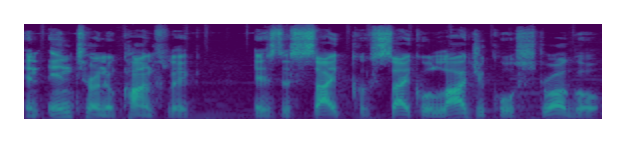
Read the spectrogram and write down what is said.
an internal conflict is the psycho- psychological struggle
